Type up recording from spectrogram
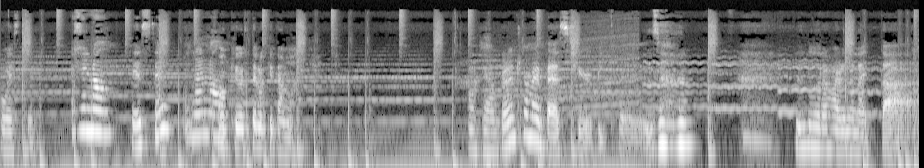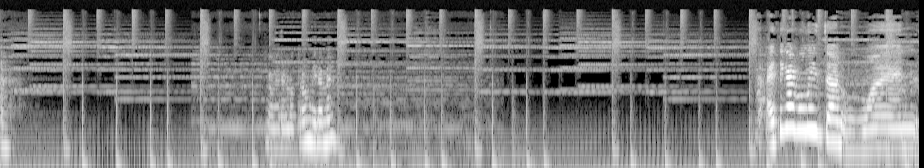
¿O este? Ese no. ¿Este? Ese no. Ok, ahorita lo quitamos. Okay, I'm gonna try my best here because this is a little harder than I thought. A ver el otro, mírame. I think I've only done one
